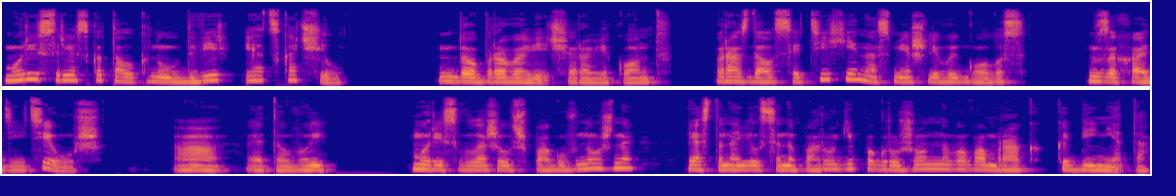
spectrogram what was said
Морис резко толкнул дверь и отскочил. «Доброго вечера, Виконт», — раздался тихий насмешливый голос. «Заходите уж». «А, это вы!» Морис вложил шпагу в ножны и остановился на пороге погруженного во мрак кабинета.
